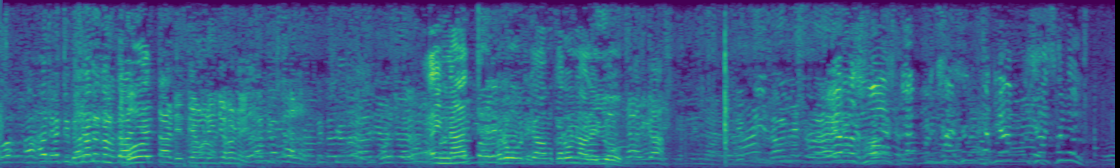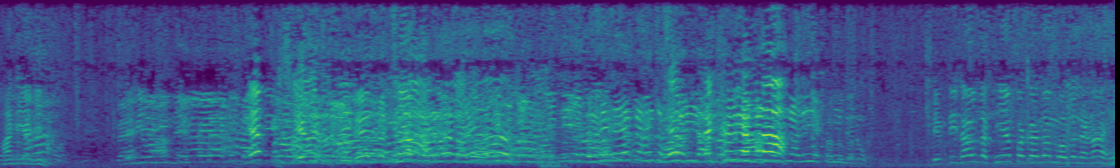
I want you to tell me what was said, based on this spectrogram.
ਗਲਤ ਕੀਤਾ। ਜੀ ਤੁਹਾਡੇ ਤੇ ਆਉਣੀ ਜੀ ਹੁਣੇ। ਇੰਨਾ ਰੋਡ ਜਾਮ ਕਰੋ ਨਾਲੇ ਜੋ ਡਿਪਟੀ ਸਾਹਿਬ ਲੱਖੀਆਂ ਪੱਕਾਂ ਦਾ ਮੁੱਲ ਲੈਣਾ ਅਸੀਂ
